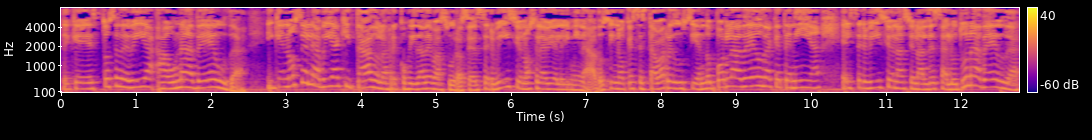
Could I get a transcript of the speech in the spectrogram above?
de que esto se debía a una deuda y que no se le había quitado la recogida de basura, o sea, el servicio no se le había eliminado, sino que se estaba reduciendo por la deuda que tenía el Servicio Nacional de Salud, una deuda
